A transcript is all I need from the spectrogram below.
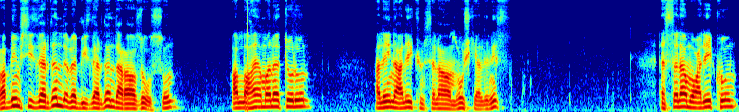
Rabbim sizlerden de ve bizlerden de razı olsun. Allah'a emanet olun. Aleyna aleyküm selam. Hoş geldiniz. Esselamu aleyküm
